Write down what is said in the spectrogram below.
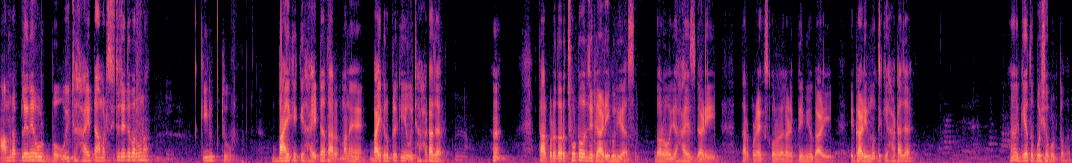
আমরা প্লেনে উঠবো। উইঠে হাইটা আমার সিটে যেতে পারব না? কিন্তু বাইকে কি হাইটা তার মানে বাইকের উপরে কি উইঠা হাঁটা যায়? হ্যাঁ? তারপরে ধরো ছোট যে গাড়িগুলি আছে ধরো ওই যে হাইস গাড়ি তারপরে এক্সকোলার গাড়ি প্রিমিয় গাড়ি এই গাড়ির মধ্যে কি হাঁটা যায়? হ্যাঁ গিয়ে তো বৈশা পড়তে হয়।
